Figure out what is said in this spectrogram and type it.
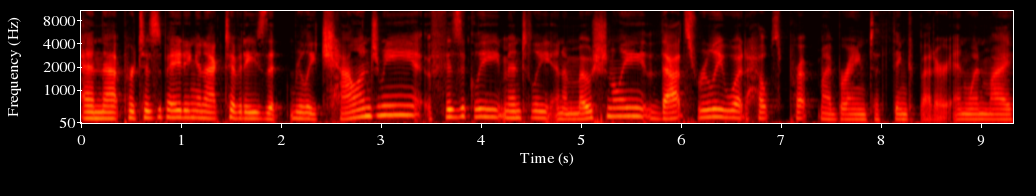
And that participating in activities that really challenge me physically, mentally, and emotionally, that's really what helps prep my brain to think better. And when my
